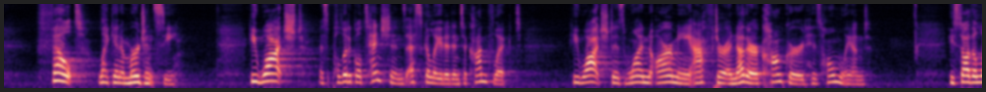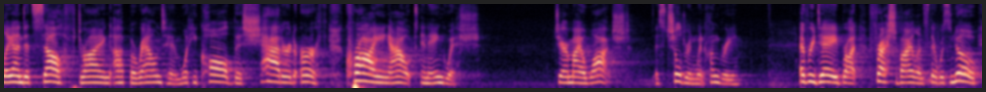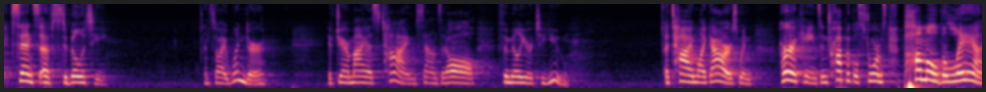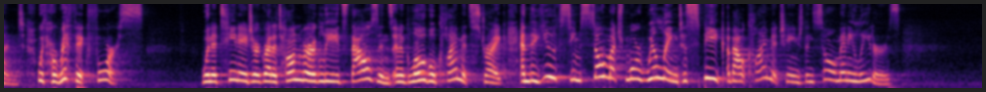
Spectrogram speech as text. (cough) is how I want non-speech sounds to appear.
felt like an emergency. He watched as political tensions escalated into conflict. He watched as one army after another conquered his homeland. He saw the land itself drying up around him, what he called this shattered earth, crying out in anguish. Jeremiah watched as children went hungry. Every day brought fresh violence. There was no sense of stability. And so I wonder if Jeremiah's time sounds at all familiar to you. A time like ours when hurricanes and tropical storms pummel the land with horrific force. When a teenager, Greta Thunberg, leads thousands in a global climate strike, and the youth seem so much more willing to speak about climate change than so many leaders.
